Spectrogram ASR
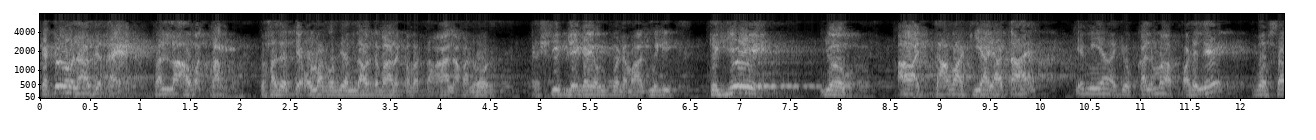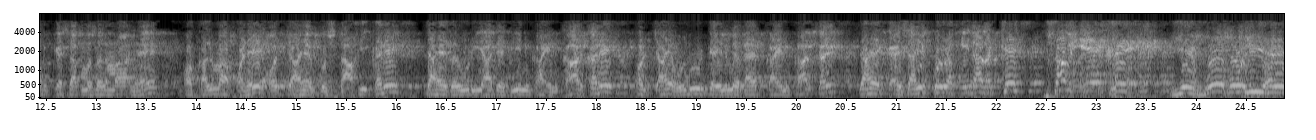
کہ تو منافق ہے۔ اللہ اکبر۔ تو حضرت عمر رضی اللہ تبارک و تعالی عنہ تشریف لے گئے، ان کو نماز ملی۔ تو یہ جو آج دعویٰ کیا جاتا ہے کہ میاں جو کلمہ پڑھ لے، وہ سب کے سب مسلمان ہیں اور کلمہ پڑھے اور چاہے گستاخی کرے، چاہے ضروریات دین کا انکار کرے اور چاہے حضور کے علم غیب کا انکار کرے، چاہے کیسا ہی کوئی عقیدہ رکھے، سب ایک ہے یہ وہ بولی ہے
